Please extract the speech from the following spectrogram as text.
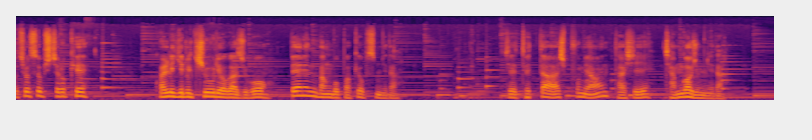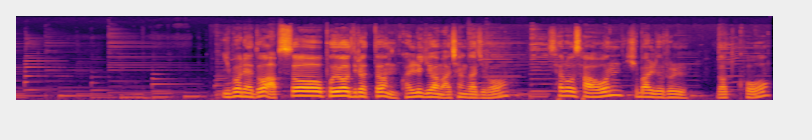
어쩔 수 없이 저렇게 관리기를 기울여 가지고 빼는 방법밖에 없습니다. 이제 됐다 싶으면 다시 잠궈 줍니다. 이번에도 앞서 보여드렸던 관리기와 마찬가지로 새로 사온 휘발유를 넣고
